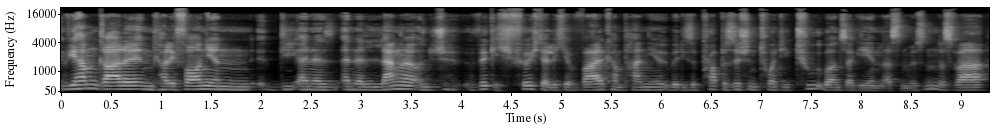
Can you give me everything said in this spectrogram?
wir haben gerade in Kalifornien die eine, eine lange und wirklich fürchterliche Wahlkampagne über diese Proposition 22 über uns ergehen lassen müssen. Das war,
